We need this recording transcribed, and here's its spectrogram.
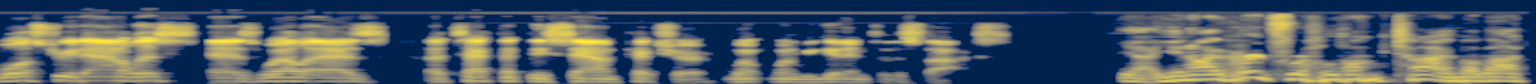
Wall Street analysts, as well as a technically sound picture when, when we get into the stocks. Yeah, you know, I've heard for a long time about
